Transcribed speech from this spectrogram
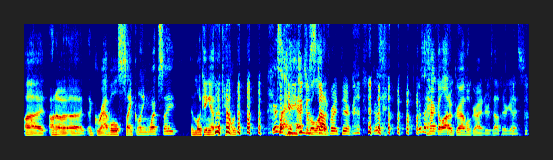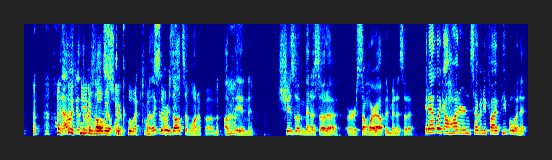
uh, on a, a, a gravel cycling website and looking at the calendar. There's a okay, you heck can of just a lot of right there. there's, there's a heck of a lot of gravel grinders out there, guys. And I looked at the results moment of to one. collect I looked at the results of one of them up in Chisholm, Minnesota, or somewhere up in Minnesota. It had like 175 people in it.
